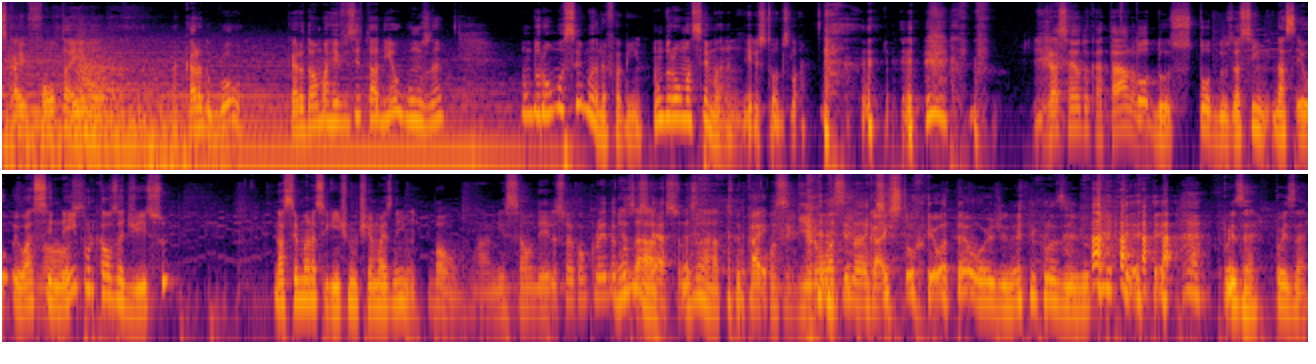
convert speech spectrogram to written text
Skyfall tá aí na, na- cara do gol. Quero dar uma revisitada em alguns, né? Não durou uma semana, Fabinho. Não durou uma semana, Hum. eles todos lá. Já saiu do catálogo? Todos, todos. Assim, eu, eu assinei Nossa, por causa disso. Na semana seguinte não tinha mais nenhum. Bom, a missão deles foi concluída com exato, sucesso, né? exato. Cai, Conseguiram um assinante. cá estou eu até hoje, né? Inclusive. pois é, pois é.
